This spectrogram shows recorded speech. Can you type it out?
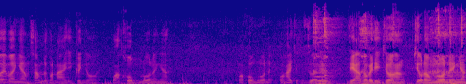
rưỡi mà anh em sắm được con này thì kinh rồi. Quá khủng luôn anh nhá. Quá khủng luôn đấy có hai triệu rưỡi đấy. rẻ so với thị trường hàng triệu đồng luôn đấy anh nhá.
